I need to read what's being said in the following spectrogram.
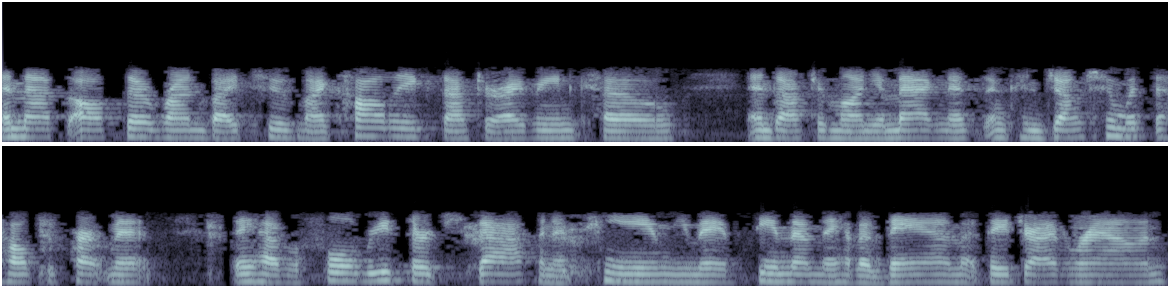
And that's also run by two of my colleagues, Dr. Irene Kuo and Dr. Manya Magnus in conjunction with the health department. They have a full research staff and a team. You may have seen them. They have a van that they drive around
